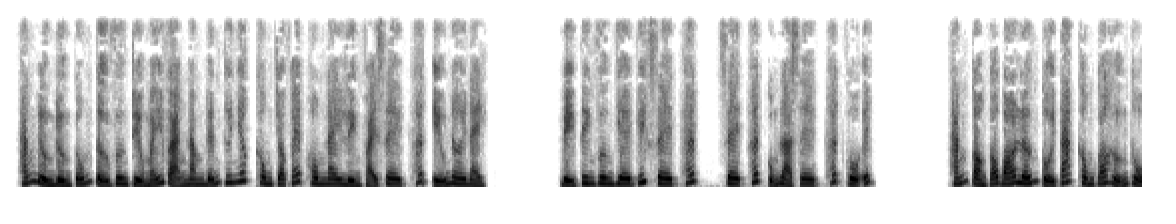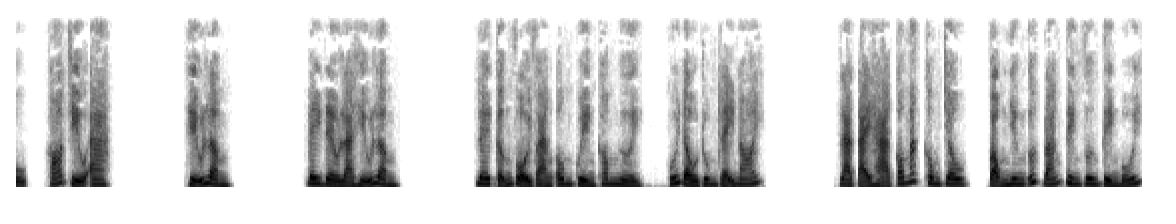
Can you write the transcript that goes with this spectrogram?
Hắn đường đường tốn tự vương triều mấy vạn năm đến thứ nhất không cho phép hôm nay liền phải xê hết yểu nơi này. Bị tiên vương dê viết xê hết, xê hết cũng là xê hết vô ích. Hắn còn có bó lớn tuổi tác không có hưởng thụ, khó chịu a. Hiểu lầm. Đây đều là hiểu lầm. Lê Cẩn vội vàng ôm quyền không người, cúi đầu run rẩy nói. Là tại hạ có mắt không châu, vọng nhưng ước đoán tiên vương tiền bối.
